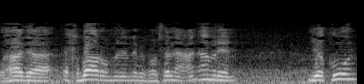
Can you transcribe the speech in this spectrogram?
وهذا إخبار من النبي صلى الله عليه وسلم عن أمر يكون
